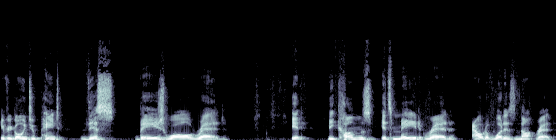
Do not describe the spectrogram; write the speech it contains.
if you're going to paint this beige wall red, it becomes it's made red out of what is not red.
